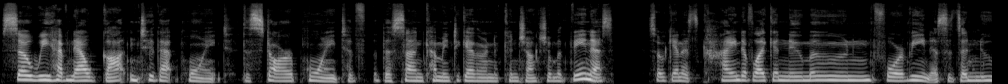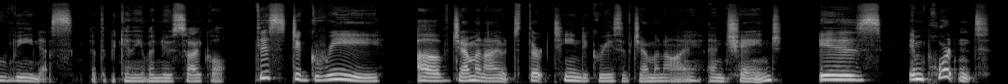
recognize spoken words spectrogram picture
So we have now gotten to that point, the star point of the sun coming together in a conjunction with Venus. So again, it's kind of like a new moon for Venus. It's a new Venus at the beginning of a new cycle. This degree of Gemini, it's 13 degrees of Gemini and change, is important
